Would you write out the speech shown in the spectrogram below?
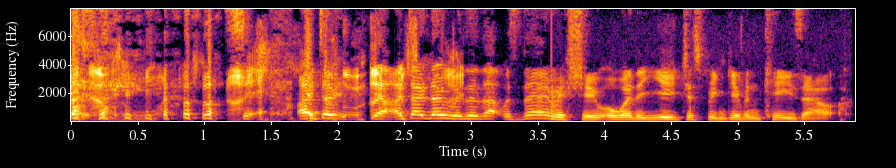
I mean, that was a wonderful That's night. it. I don't. Yeah, I don't know whether that was their issue or whether you'd just been given keys out.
